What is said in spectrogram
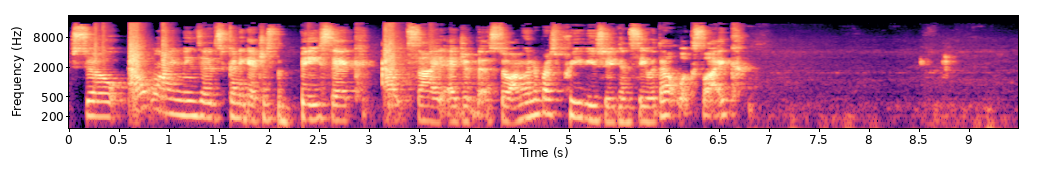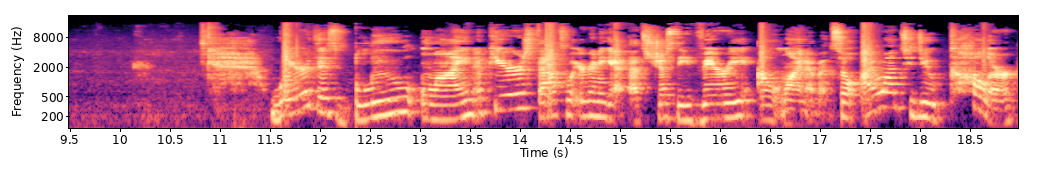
So outline means that it's gonna get just the basic outside edge of this. So I'm gonna press preview so you can see what that looks like. Where this blue line appears, that's what you're gonna get. That's just the very outline of it. So I want to do color,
